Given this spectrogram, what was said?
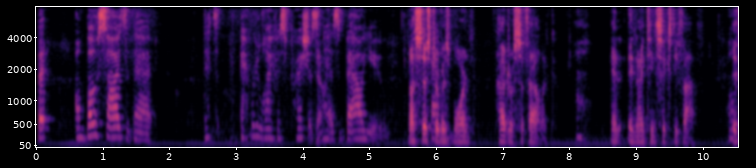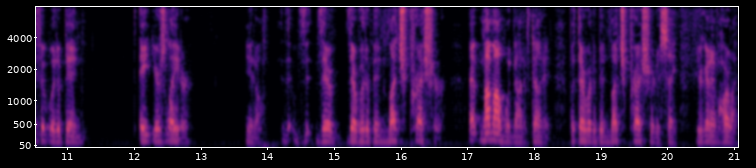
But on both sides of that, that's every life is precious and has value. My sister And- was born hydrocephalic Oh. in, in 1965. If it would have been eight years later, you know, th- th- there there would have been much pressure. Uh, my mom would not have done it, but there would have been much pressure to say you're going to have a hard life.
